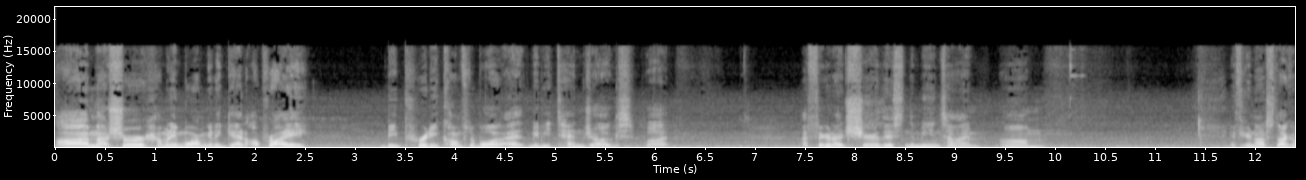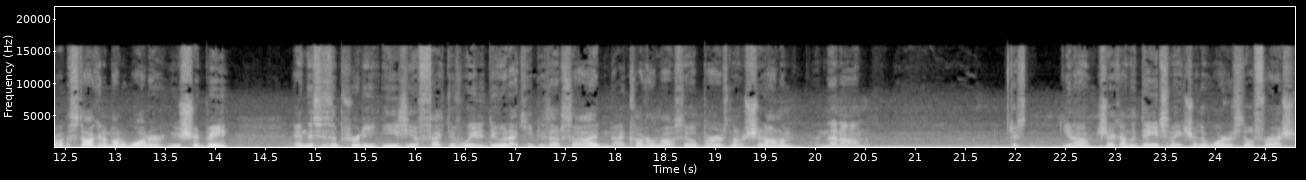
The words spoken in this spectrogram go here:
Uh, I'm not sure how many more I'm gonna get. I'll probably be pretty comfortable at maybe 10 jugs, but I figured I'd share this in the meantime. Um, if you're not stock stocking up on water, you should be. And this is a pretty easy, effective way to do it. I keep these outside. I cover them up so birds don't shit on them. And then um, just, you know, check on the dates, make sure the water's still fresh.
